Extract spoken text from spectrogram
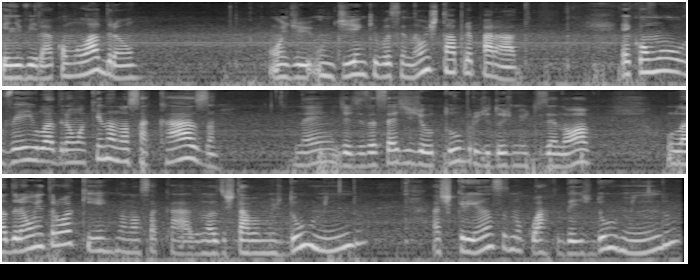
Que ele virá como ladrão, onde um dia em que você não está preparado. É como veio o ladrão aqui na nossa casa né, dia 17 de outubro de 2019, o ladrão entrou aqui na nossa casa. Nós estávamos dormindo, as crianças no quarto deles dormindo,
